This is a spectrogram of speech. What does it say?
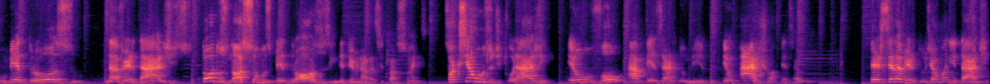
O medroso, na verdade, todos nós somos medrosos em determinadas situações. Só que se eu uso de coragem, eu vou apesar do medo, eu ajo apesar do medo. Terceira virtude é a humanidade,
